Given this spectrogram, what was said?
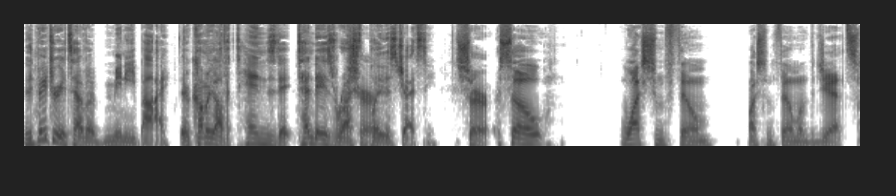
The Patriots have a mini bye. They're coming off a 10 day, 10 days rest Sure. to play this Jets team. Sure. So, watch some film. Watch some film of the Jets,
